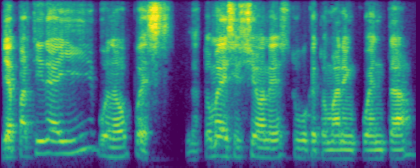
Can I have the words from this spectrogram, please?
Y a partir de ahí, bueno, pues la toma de decisiones tuvo que tomar en cuenta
